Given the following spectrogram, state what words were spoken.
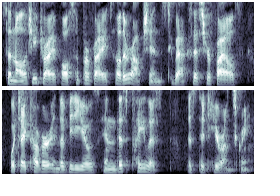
Synology Drive also provides other options to access your files, which I cover in the videos in this playlist listed here on screen.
